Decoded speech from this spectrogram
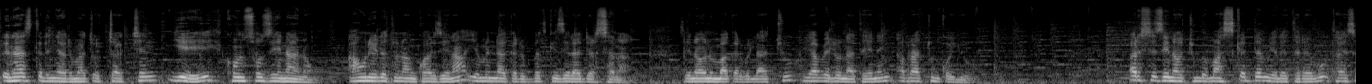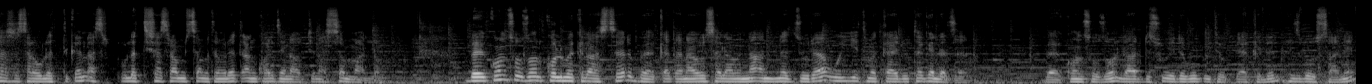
ጥናስጥልኛ አድማጮቻችን ይህ ኮንሶ ዜና ነው አሁን የዕለቱን አንኳር ዜና የምናቀርብበት ጊዜ ላይ ደርሰናል ዜናውንማቀርብላችሁ የቤሎናተይነኝ አብራቹን ቆዩ እርስ ዜናዎችን በማስቀደም የዕለት ረቡ ታይሳስ 12 ቀን2015 ዓም አንኳር ዜናዎችን አስሰማለሁ በኮንሶ ዞን ኮልመክላስተር በቀጠናዊ ሰላምና አንድነት ዙሪያ ውይይት መካሄዱ ተገለጸ በኮንሶ ዞን ለአዲሱ የደቡብ ኢትዮጵያ ክልል ህዝበ ውሳኔን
